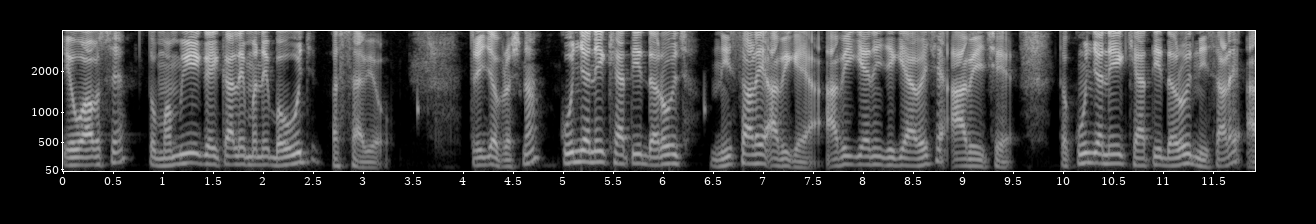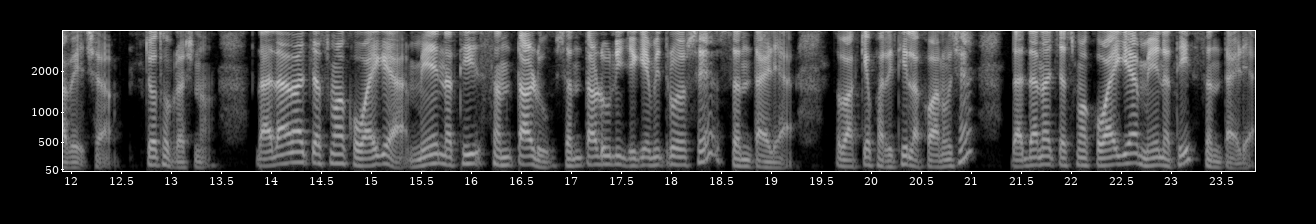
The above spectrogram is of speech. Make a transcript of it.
એવો આવશે? તો મમ્મીએ ગઈકાલે મને બહુ જ હસાવ્યો. ત્રીજો પ્રશ્ન કુંજ અને ખ્યાતિ દરરોજ નિશાળે આવી ગયા. આવી ગયાની જગ્યાએ આવે છે આવે છે. તો કુંજ અને ખ્યાતિ દરરોજ નિશાળે આવે છે. ચોથો પ્રશ્ન, દાદાના ચશ્મા ખોવાઈ ગયા. મેં નથી સંતાડું. સંતાડુંની જગ્યાએ મિત્રો છે સંતાડ્યા. તો વાક્ય ફરીથી લખવાનું છે, દાદાના ચશ્મા ખોવાઈ ગયા, મેં નથી સંતાડ્યા.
